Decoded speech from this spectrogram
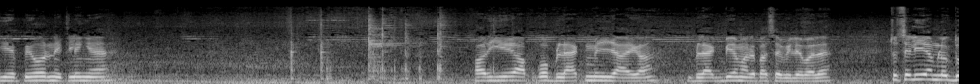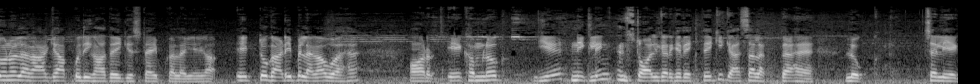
ये प्योर निकलिंग है। और ये आपको ब्लैक मिल जाएगा। ब्लैक भी हमारे पास अवेलेबल है। तो चलिए हम लोग दोनों लगा के आपको दिखाते हैं किस टाइप का लगेगा। एक तो गाड़ी पे लगा हुआ है, और एक हम लोग ये निकलिंग इंस्टॉल करके देखते हैं कि कैसा लगता है लुक चलिए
